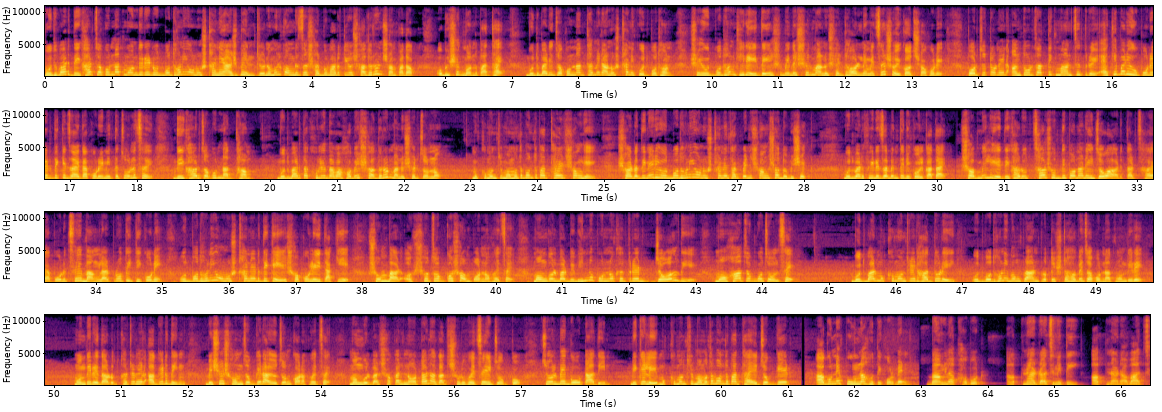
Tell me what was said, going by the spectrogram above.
বুধবার দীঘার জগন্নাথ মন্দিরের উদ্বোধনী অনুষ্ঠানে আসবেন তৃণমূল কংগ্রেসের সর্বভারতীয় সাধারণ সম্পাদক অভিষেক বন্দ্যোপাধ্যায়। বুধবারই জগন্নাথ ধামের আনুষ্ঠানিক উদ্বোধন। সেই উদ্বোধন ঘিরেই দেশ বিদেশের মানুষের ঢল নেমেছে সৈকত শহরে। পর্যটনের আন্তর্জাতিক মানচিত্রে একেবারে উপরের দিকে জায়গা করে নিতে চলেছে দীঘার জগন্নাথ ধাম। বুধবার তা খুলে দেওয়া হবে সাধারণ মানুষের জন্য। মুখ্যমন্ত্রী মমতা বন্দ্যোপাধ্যায়ের সঙ্গে সারাদিনের এই উদ্বোধনী অনুষ্ঠানে থাকবেন সংসদ অভিষেক। বুধবার ফিরে যাবেন তিনি কলকাতায়। সব মিলিয়ে দীঘার উচ্ছ্বাস উদ্দীপনার এই জোয়ার তার ছায়া পড়েছে বাংলার প্রতিটি কোণে। উদ্বোধনী অনুষ্ঠানের দিকে সকলেই তাকিয়ে সোমবার অশ্বযজ্ঞ সম্পন্ন হয়েছে। মঙ্গলবার বিভিন্ন পুণ্যক্ষেত্রের জল দিয়ে মহাযজ্ঞ চলছে। বুধবার মুখ্যমন্ত্রীর হাত ধরেই উদ্বোধন এবং প্রাণ প্রতিষ্ঠা হবে জগন্নাথ মন্দিরে। মন্দিরে দ্বারোদ্ঘাটনের আগের দিন বিশেষ হোমযজ্ঞের আয়োজন করা হয়েছে। মঙ্গলবার সকাল নটা নাগাদ শুরু হয়েছে এই যজ্ঞ। চলবে গোটা দিন। বিকেলে মুখ্যমন্ত্রী মমতা বন্দ্যোপাধ্যায় যজ্ঞের আগুনে পূর্ণাহুতি করবেন। বাংলা খবর, আপনার রাজনীতি, আপনার আওয়াজ।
